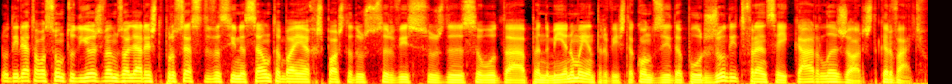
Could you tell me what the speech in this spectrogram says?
No direto ao assunto de hoje, vamos olhar este processo de vacinação, também a resposta dos serviços de saúde à pandemia, numa entrevista conduzida por Judite França e Carla Jorge de Carvalho.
